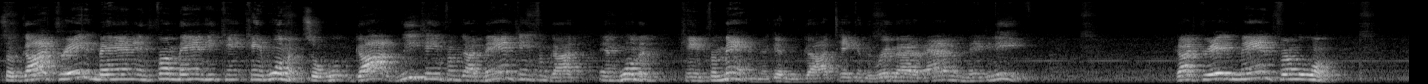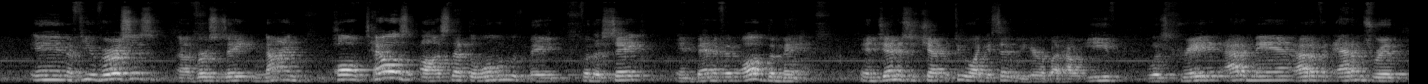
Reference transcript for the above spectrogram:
So God created man, and from man he came woman. So God, we came from God, man came from God, and woman came from man. Again, God taking the rib out of Adam and making Eve. God created man from the woman. In a few verses, uh, verses 8 and 9, Paul tells us that the woman was made for the sake and benefit of the man. In Genesis chapter 2, like I said, we hear about how Eve was created out of man, out of Adam's rib,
